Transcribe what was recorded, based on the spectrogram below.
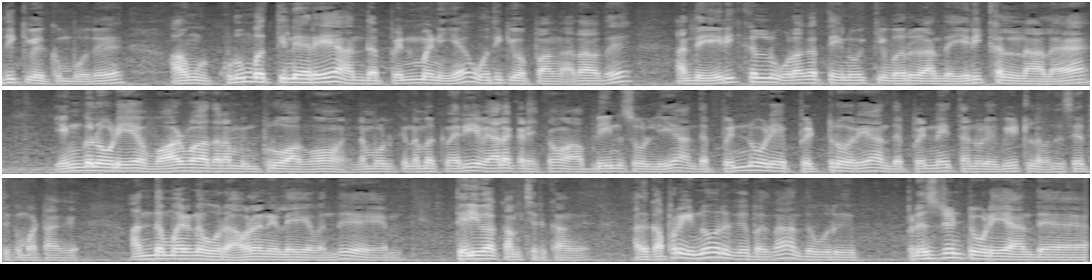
ஒதுக்கி வைக்கும்போது அவங்க குடும்பத்தினரே அந்த பெண்மணியை ஒதுக்கி வைப்பாங்க. அதாவது அந்த எரிக்கல் உலகத்தை நோக்கி வரும் அந்த எரிக்கல்னால் எங்களுடைய வாழ்வாதாரம் இம்ப்ரூவ் ஆகும் நம்மளுக்கு நமக்கு நிறைய வேலை கிடைக்கும் அப்படின்னு சொல்லி அந்த பெண்ணுடைய பெற்றோரே அந்த பெண்ணை தன்னுடைய வீட்டில் வந்து சேர்த்துக்க மாட்டாங்க. அந்த மாதிரியான ஒரு அவல நிலையை வந்து தெளிவாக காமிச்சிருக்காங்க. அதுக்கப்புறம் இன்னொரு பார்த்தீங்கன்னா அந்த ஒரு பிரசிடெண்ட்டோடைய அந்த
